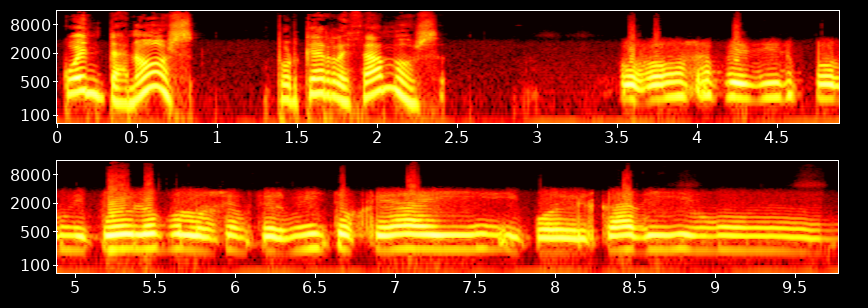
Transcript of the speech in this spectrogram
Cuéntanos, ¿por qué rezamos? Pues vamos a pedir por mi pueblo, por los enfermitos que hay y por el Cádiz, un...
